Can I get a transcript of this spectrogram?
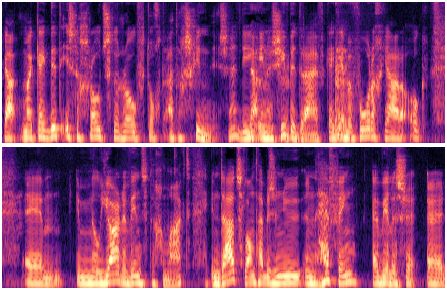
Ja, maar kijk, dit is de grootste rooftocht uit de geschiedenis. Hè? Die Ja. energiebedrijven. Kijk, die hebben vorig jaar ook een miljarden winsten gemaakt. In Duitsland hebben ze nu een heffing. Eh, willen ze eh,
